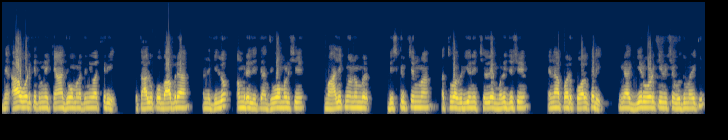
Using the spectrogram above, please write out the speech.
ને આ ઓળકી તમને ક્યાં જોવા મળે તેની વાત કરીએ, તો તાલુકો બાબરા અને જિલ્લો અમરેલી ત્યાં જોવા મળશે. માલિકનો નંબર ડિસ્ક્રિપ્શનમાં અથવા વિડીયોની છેલ્લે મળી જશે. એના પર કોલ કરી તમે આ ગીર ઓળખી વિશે વધુ માહિતી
